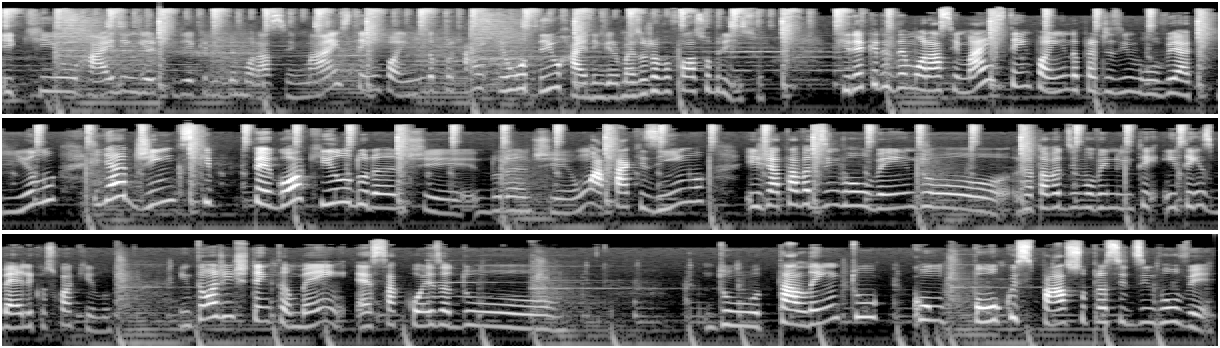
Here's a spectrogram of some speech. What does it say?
e que o Heidinger queria que eles demorassem mais tempo ainda. Por... Ai, eu odeio Heidinger, mas eu já vou falar sobre isso. Queria que eles demorassem mais tempo ainda para desenvolver aquilo. E a Jinx que pegou aquilo durante, durante um ataquezinho e já estava desenvolvendo, já estava desenvolvendo itens bélicos com aquilo. Então a gente tem também essa coisa do do talento com pouco espaço para se desenvolver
